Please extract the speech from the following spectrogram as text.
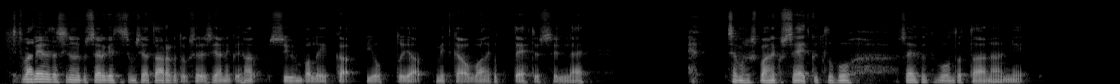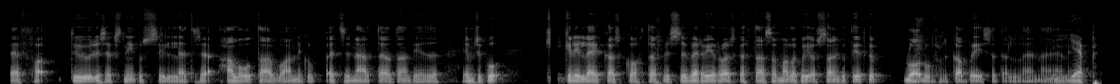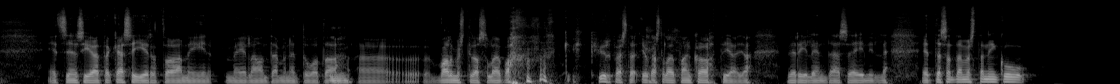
Sitten välillä siinä on niin selkeästi semmoisia tarkoituksellisia niin ihan symboliikkajuttuja, mitkä on vaan niin tehty silleen semmoiseksi vähän niin 70-luvun, 70-luvun tota, näin, niin leffa tyyliseksi niin kuin silleen, että se halutaan vaan, niin kuin, että se näyttää jotain tietää. Esimerkiksi kun kikkelin leikkauskohtaus, missä se veri roiskahtaa samalla kuin jossain, niin kuin, tiedätkö, Lord of the Cubissa tälleen näin. Niin- Jep. Et sen sijaan, että käsi irtoaa, niin meillä on tämmöinen tuota, Mm. valmistilassa oleva kyrpästä, joka laitetaan kahtia ja veri lentää seinille. Et tässä on tämmöistä niinku,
